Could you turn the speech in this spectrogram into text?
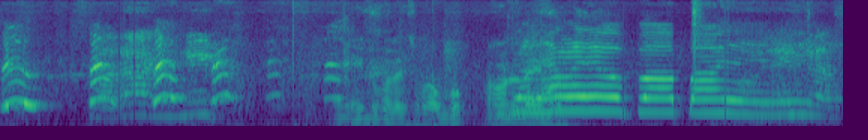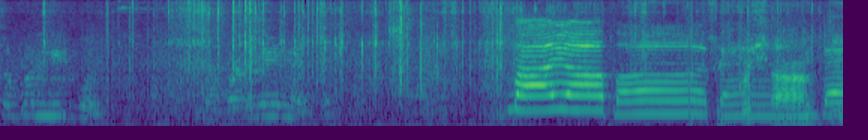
Lu. నీట్ పోలేసి బాబు ఆన్లైన్ సిక్కు శాంతి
